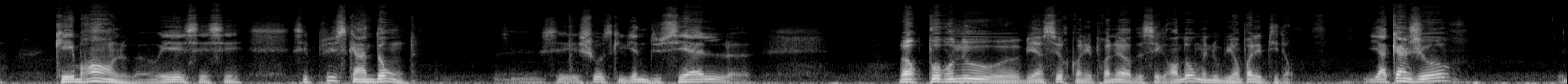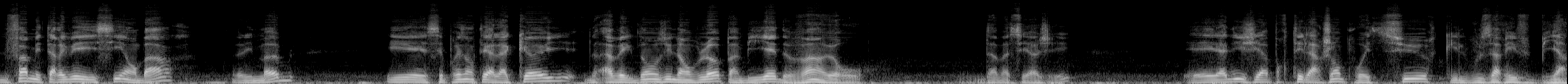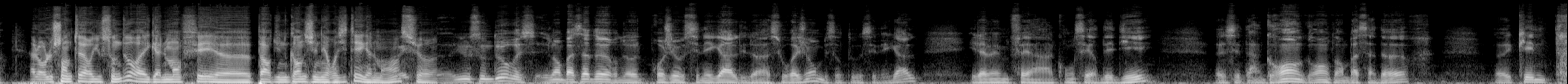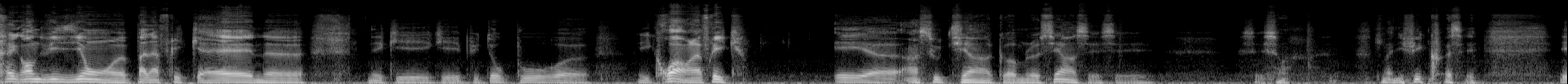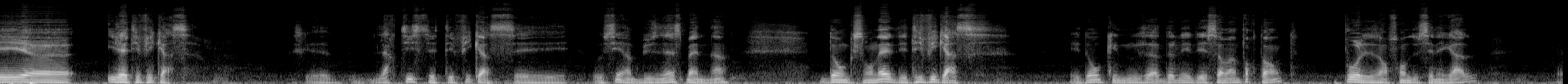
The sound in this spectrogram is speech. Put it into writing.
qui ébranlent. Vous voyez, c'est, plus qu'un don. C'est des choses qui viennent du ciel. Alors pour nous, euh, bien sûr qu'on est preneurs de ces grands dons, mais n'oublions pas les petits dons. Il y a 15 jours, une femme est arrivée ici en bas de l'immeuble et s'est présentée à l'accueil avec dans une enveloppe un billet de 20 euros. Dame assez âgée. Et il a dit, j'ai apporté l'argent pour être sûr qu'il vous arrive bien. Alors le chanteur Youssou a également fait euh, part d'une grande générosité également hein, sur. Euh, Youssou est l'ambassadeur de notre projet au Sénégal et dans la sous-région, mais surtout au Sénégal. Il a même fait un concert dédié. Euh, C'est un grand, grand ambassadeur euh, qui a une très grande vision euh, panafricaine euh, et qui, qui est plutôt pour... euh, il croit en l'Afrique. Et euh, un soutien comme le sien, c'est magnifique quoi. Et euh, il est efficace. L'artiste est efficace. C'est aussi un businessman. Hein. Donc son aide est efficace. Et donc il nous a donné des sommes importantes pour les enfants du Sénégal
